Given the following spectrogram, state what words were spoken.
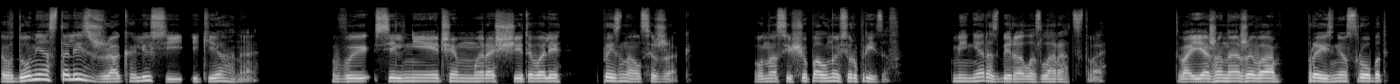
В доме остались Жак, Люси и Киана. «Вы сильнее, чем мы рассчитывали», — признался Жак. «У нас еще полно сюрпризов». Меня разбирало злорадство. «Твоя жена жива», — произнес робот.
